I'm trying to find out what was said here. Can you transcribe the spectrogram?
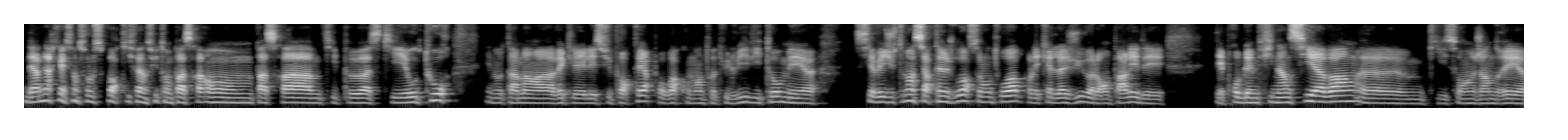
Dernière question sur le sportif, ensuite on passera, on passera un petit peu à ce qui est autour, et notamment avec les, supporters, pour voir comment toi tu le vis, Vito. Mais euh, s'il y avait justement certains joueurs, selon toi, pour lesquels la Juve, alors on parlait des, problèmes financiers avant, euh, qui sont engendrés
